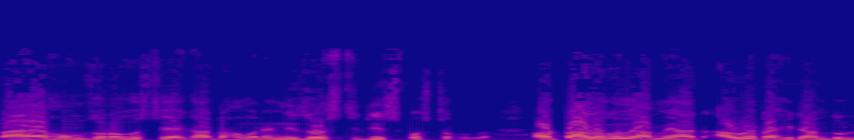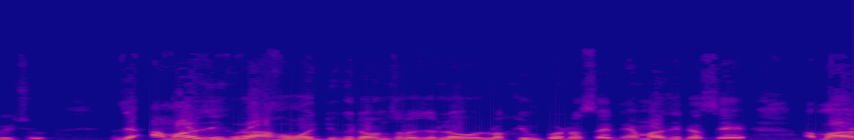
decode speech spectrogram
টাই আহোম জনগোষ্ঠীৰ এঘাৰটা সংগঠনে নিজৰ স্থিতি স্পষ্ট কৰিব। আৰু তাৰ লগে লগে আমি আৰু এটা সিদ্ধান্ত লৈছোঁ যে আমাৰ যিখিনি আহোম অধ্যুষিত অঞ্চল আছে লখিমপুৰত আছে ধেমাজিত আছে আমাৰ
